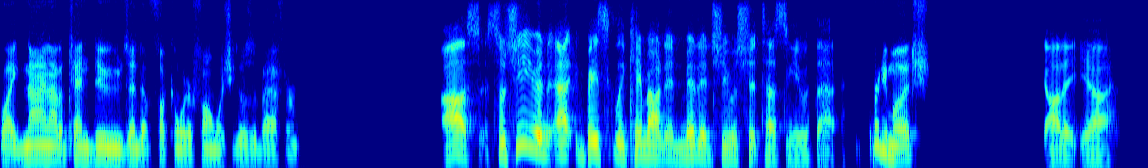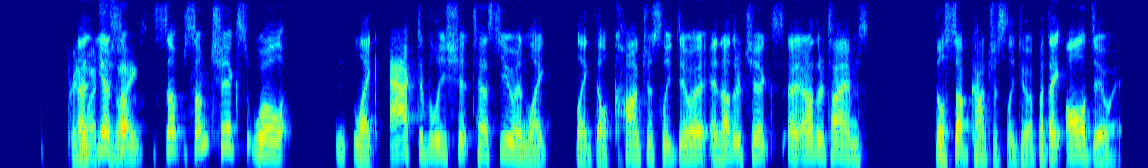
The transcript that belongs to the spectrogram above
like nine out of ten dudes end up fucking with her phone when she goes to the bathroom. Ah, so she even basically came out and admitted she was shit testing you with that. Pretty much. Got it. Yeah. Pretty uh, much. Yeah. Some, like, some some chicks will like actively shit test you and like like they'll consciously do it and other chicks at other times they'll subconsciously do it but they all do it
